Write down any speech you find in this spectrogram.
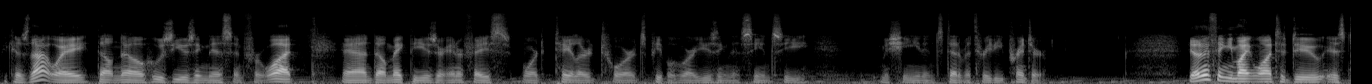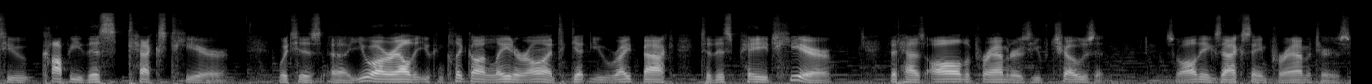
because that way they'll know who's using this and for what and they'll make the user interface more tailored towards people who are using the CNC machine instead of a 3D printer. The other thing you might want to do is to copy this text here which is a URL that you can click on later on to get you right back to this page here that has all the parameters you've chosen. So all the exact same parameters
